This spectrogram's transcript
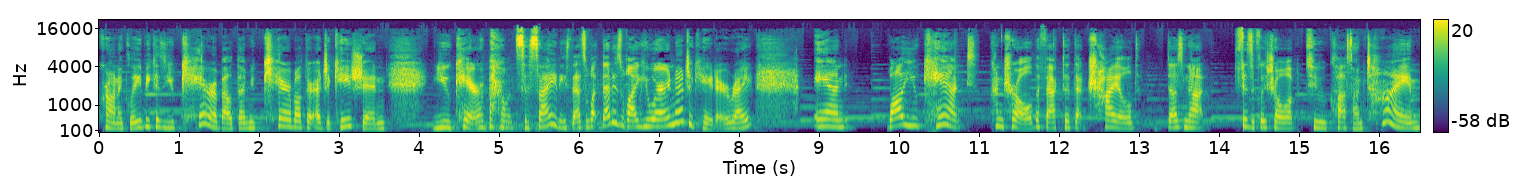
chronically because you care about them you care about their education you care about societies. That's what that is why you are an educator right? And while you can't control the fact that that child does not physically show up to class on time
